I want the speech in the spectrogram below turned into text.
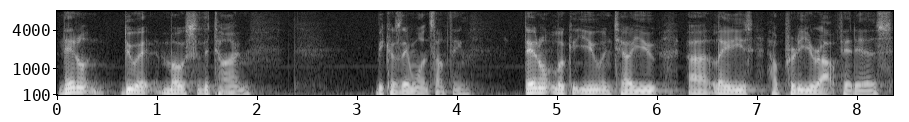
they don't do it most of the time because they want something. They don't look at you and tell you, uh, ladies, how pretty your outfit is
